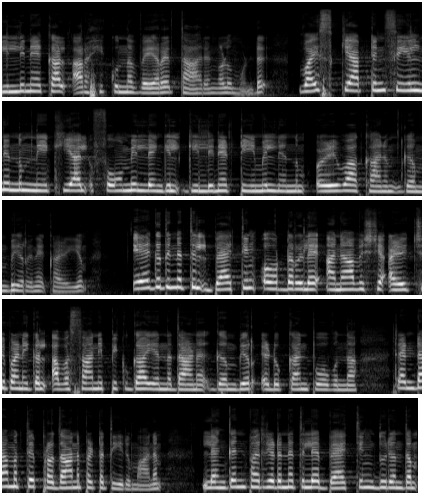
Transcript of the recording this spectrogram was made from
ഗില്ലിനേക്കാൾ അർഹിക്കുന്ന വേറെ താരങ്ങളുമുണ്ട്. വൈസ് ക്യാപ്റ്റൻസിയിൽ നിന്നും നീക്കിയാൽ ഫോമില്ലെങ്കിൽ ഗില്ലിനെ ടീമിൽ നിന്നും ഒഴിവാക്കാനും ഗംഭീറിന് കഴിയും. ഏകദിനത്തിൽ ബാറ്റിംഗ് ഓർഡറിലെ അനാവശ്യ അഴിച്ചുപണികൾ അവസാനിപ്പിക്കുക എന്നതാണ് ഗംഭീർ എടുക്കാൻ പോവുന്ന രണ്ടാമത്തെ പ്രധാനപ്പെട്ട തീരുമാനം. ലങ്കൻ പര്യടനത്തിലെ ബാറ്റിംഗ് ദുരന്തം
